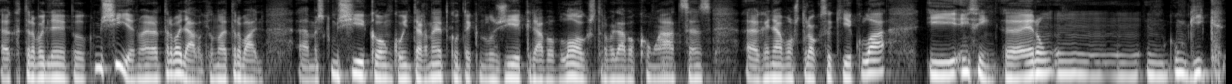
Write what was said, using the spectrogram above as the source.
uh, que trabalhei, que mexia, não era trabalhava, aquilo não é trabalho, uh, mas que mexia com, com internet, com tecnologia, criava blogs, trabalhava com AdSense, ganhava uns trocos aqui e acolá. E enfim, era um, um, um, geek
